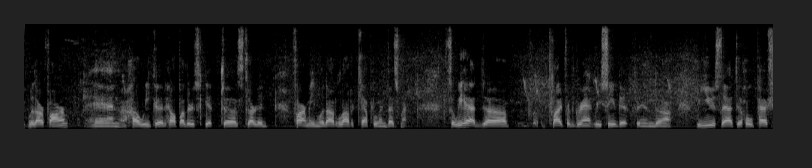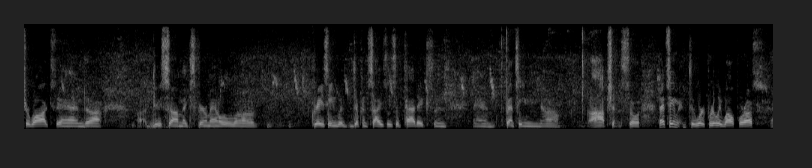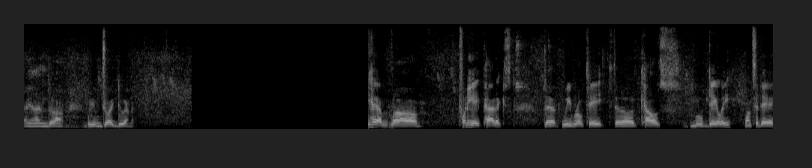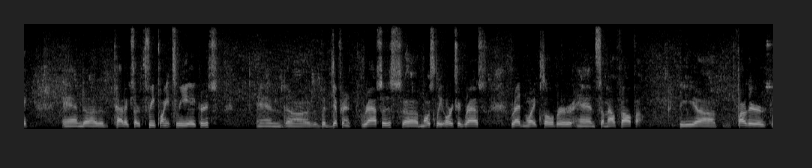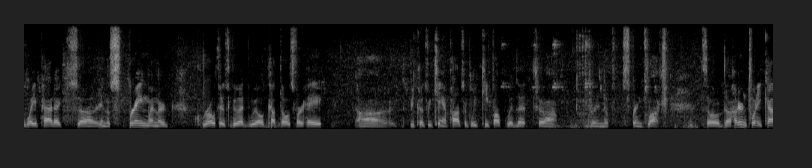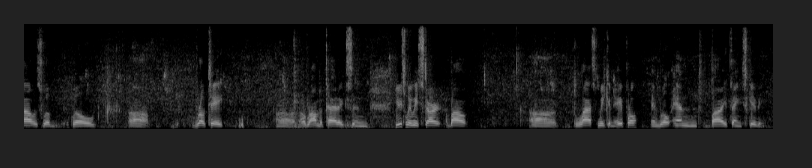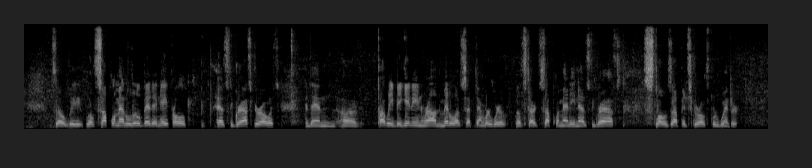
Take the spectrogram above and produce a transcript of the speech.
with our farm and how we could help others get uh, started farming without a lot of capital investment. So we had uh, applied for the grant, received it, and uh, we used that to hold pasture walks and uh, do some experimental grazing with different sizes of paddocks and and fencing uh, options. So that seemed to work really well for us, and uh, we enjoyed doing it. We have uh, 28 paddocks that we rotate. The cows move daily, once a day, and uh, the paddocks are 3.3 acres and uh, with different grasses, uh, mostly orchard grass, red and white clover, and some alfalfa. The uh, farther away paddocks uh, in the spring when their growth is good, we'll cut those for hay uh, because we can't possibly keep up with it uh, during the spring flush. So the 120 cows will, will rotate uh, around the paddocks and usually we start about uh, the last week in April and we'll end by Thanksgiving. So we will supplement a little bit in April as the grass grows and then uh, probably beginning around the middle of September we'll, we'll start supplementing as the grass slows up its growth for winter.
